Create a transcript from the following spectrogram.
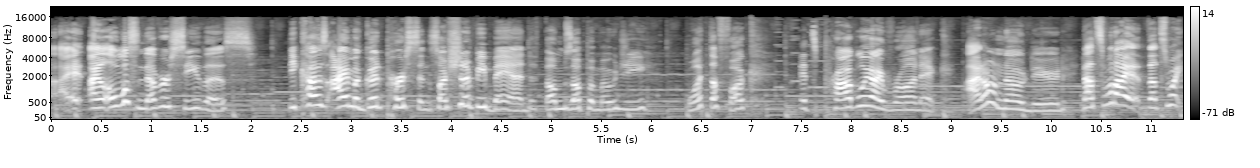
I, I almost never see this. Because I'm a good person, so I shouldn't be banned. Thumbs up emoji. What the fuck? It's probably ironic. I don't know, dude. That's what I, that's what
